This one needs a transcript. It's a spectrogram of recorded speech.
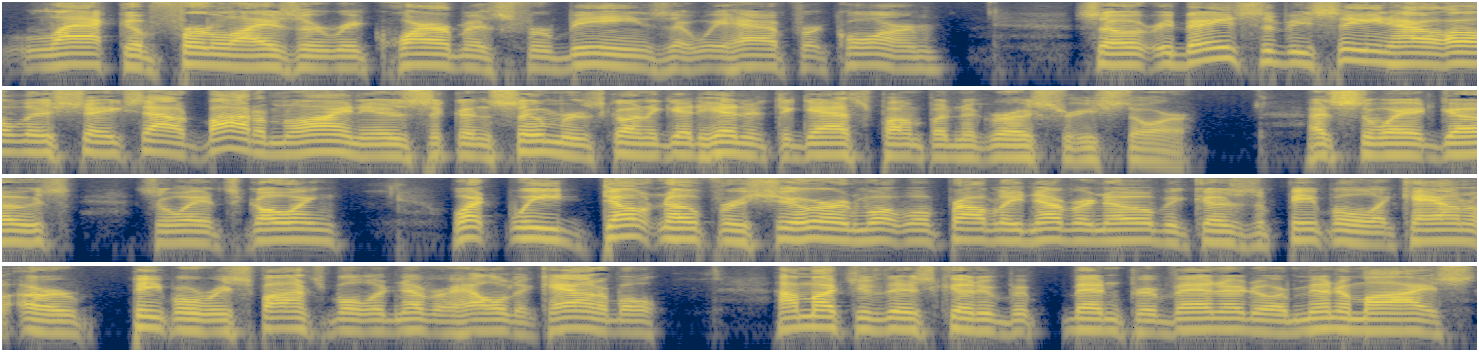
lack of fertilizer requirements for beans that we have for corn. So it remains to be seen how all this shakes out. Bottom line is the consumer is going to get hit at the gas pump in the grocery store. That's the way it goes. It's the way it's going. What we don't know for sure, and what we'll probably never know because the people account or people responsible are never held accountable, how much of this could have been prevented or minimized.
